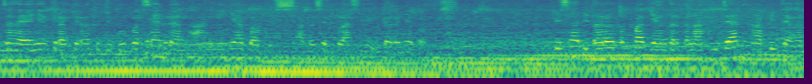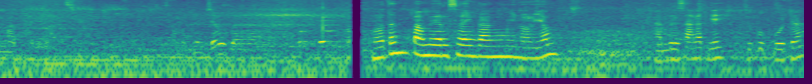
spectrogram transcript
cahayanya kira-kira 70% dan anginnya bagus atau sirkulasi udaranya bagus. Bisa ditaruh tempat yang terkena hujan tapi jangan matahari langsung. Selamat mencoba. Ngoten pamirsa ingkang minulya. Hampir sangat nggih cukup mudah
